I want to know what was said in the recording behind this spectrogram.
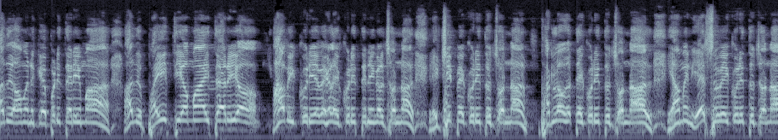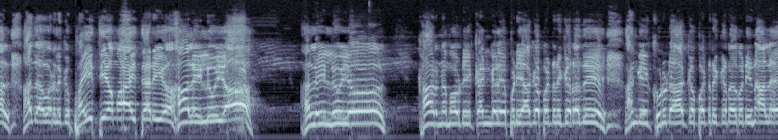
அது அவனுக்கு எப்படி தெரியுமா? அது பைத்தியமாய் தெரியும். ஆவிக்குரியவைகளை குறித்து நீங்கள் சொன்னால் ரட்சிப்பை குறித்து சொன்னால் பரலோகத்தை குறித்து சொன்னால் யாமின் இயேசுவை குறித்து சொன்னால் அது அவர்களுக்கு பைத்தியமாய் தெரியும். ஹalleluya ஹalleluya காரணம் அவருடைய கண்கள் எப்படி ஆக்கப்பட்டிருக்கிறது? அங்கே குருடாக்கப்பட்டிருக்கிறபடினாலே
